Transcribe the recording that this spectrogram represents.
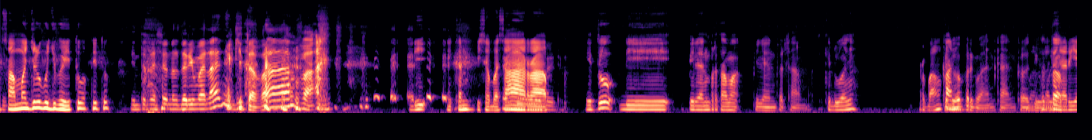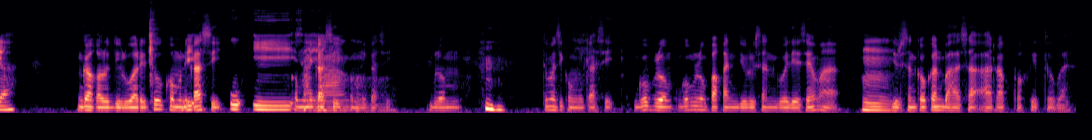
sama Jul gue juga itu waktu itu. internasional dari mananya kita pak Di ini kan bisa bahasa Arab, Itu di pilihan pertama. pilihan pertama Keduanya? Perbankan, kedua perbankan kalau di Tetap. syariah. enggak kalau di luar itu komunikasi UI komunikasi sayang. komunikasi belum itu masih komunikasi gue belum gue melupakan jurusan gue di SMA Hmm. jurusan kau kan bahasa Arab waktu itu bahasa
